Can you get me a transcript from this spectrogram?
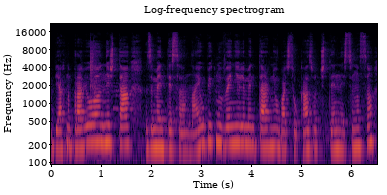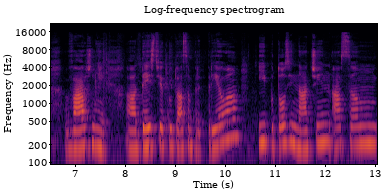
Бях направила неща, за мен те са най-обикновени, елементарни, обаче се оказва, че те наистина са важни а, действия, които аз съм предприела и по този начин аз съм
